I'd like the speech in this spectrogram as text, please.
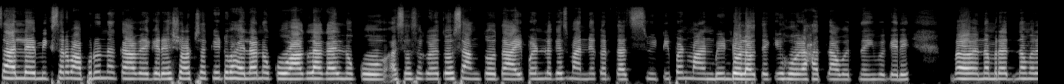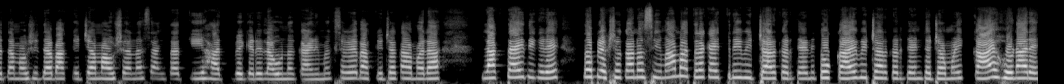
चाललंय. मिक्सर वापरू नका वगैरे शॉर्ट सर्किट व्हायला नको आग लागायला नको असं सगळं तो सांगतो. तर आई पण लगेच मान्य करतात. स्वीटी पण मानबिन डोलावते की हो हात लावत नाही वगैरे. नम्र नम्रता मावशी त्या बाकीच्या मावशांना सांगतात की हात वगैरे लावू नका. आणि मग सगळे बाकीच्या कामाला लागताय तिकडे. तर प्रेक्षकांना सीमा मात्र काहीतरी विचार करते आणि तो काय विचार करते आणि त्याच्यामुळे काय होणार आहे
